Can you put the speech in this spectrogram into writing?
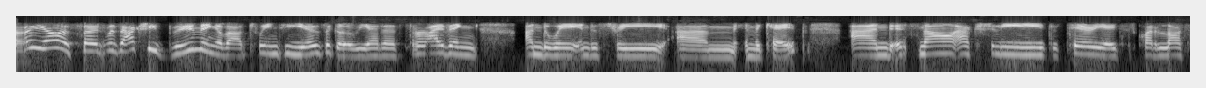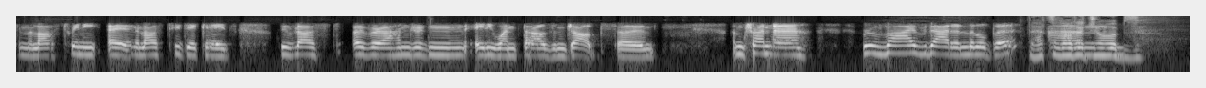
Oh, yeah. So it was actually booming about 20 years ago. We had a thriving underwear industry um, in the Cape. And it's now actually deteriorated quite a lot in the last 20, uh, in the last two decades. We've lost over 181,000 jobs. So I'm trying to revive that a little bit. That's a lot um, of jobs.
